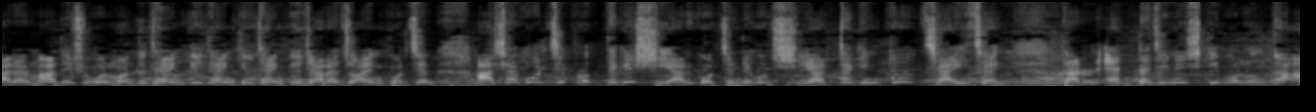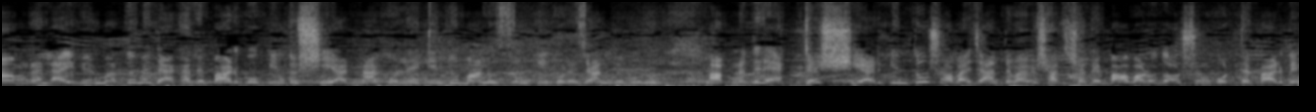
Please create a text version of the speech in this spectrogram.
আর মাদের সুবল মন্ত্র thank you thank you thank you যারা জয়েন করছেন, আশা করছি প্রত্যেকে শেয়ার করছেন। দেখুন শেয়ারটা কিন্তু চাই চাই। কারণ একটা জিনিস কি বলুন তো, আমরা লাইভের মাধ্যমে দেখাতে পারব, কিন্তু শেয়ার না করলে কিন্তু মানুষজন কি করে জানবে বলুন? আপনাদের একটা শেয়ার কিন্তু সবাই জানতে পারবে, সাথে সাথে বাবারও দর্শন করতে পারবে।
